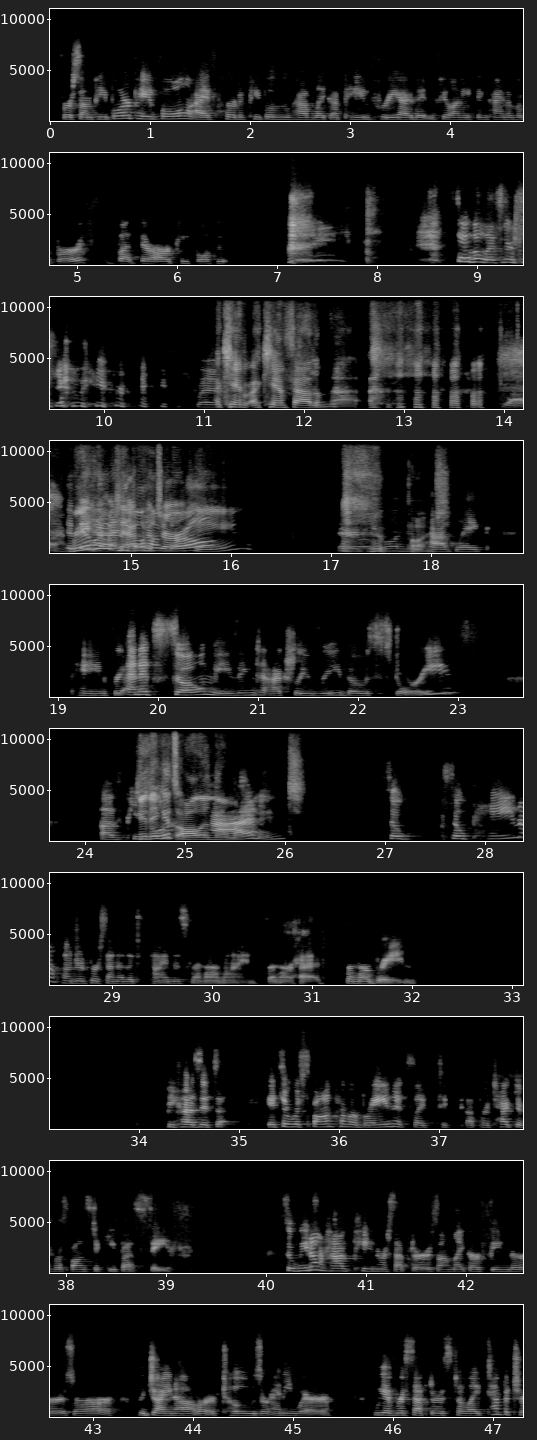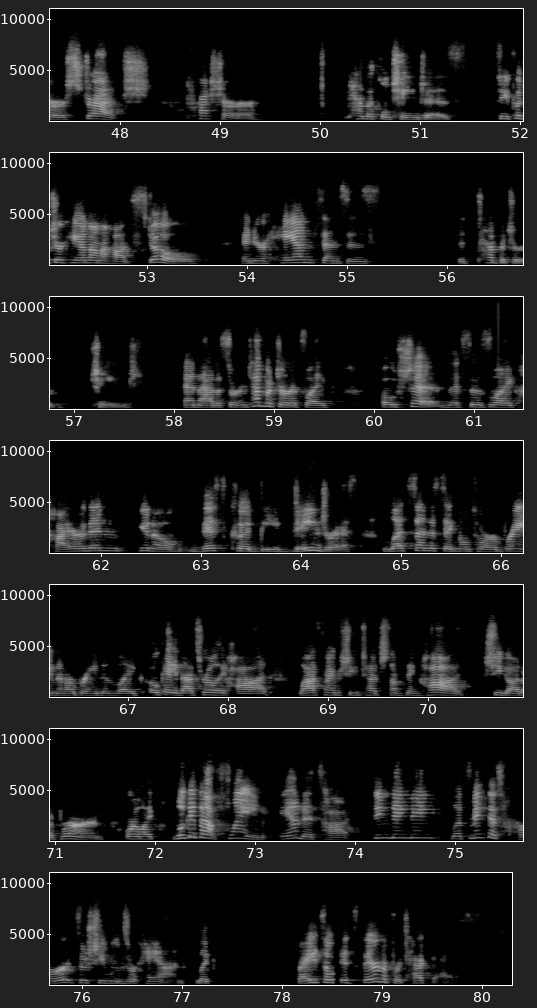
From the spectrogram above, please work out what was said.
for some people are painful. I've heard of people who have like a pain free i didn't feel anything kind of a birth but there are people who so the listeners can't hear me I can't I can't fathom that. yeah Did they really? have an People have no pain? there are people who Punch. have like pain free and it's so amazing to actually read those stories of people Do you think it's all in their mind? so so pain 100% of the time is from our mind from our head from our brain because it's a it's a response from our brain it's like to, a protective response to keep us safe so we don't have pain receptors on like our fingers or our vagina or our toes or anywhere we have receptors to like temperature stretch pressure chemical changes so you put your hand on a hot stove and your hand senses the temperature change. And at a certain temperature, it's like, oh shit, this is like higher than, you know, this could be dangerous. Let's send a signal to our brain. And our brain is like, okay, that's really hot. Last time she touched something hot, she got a burn. Or like, look at that flame and it's hot. Ding, ding, ding. Let's make this hurt. So she moves her hand. Like, right? So it's there to protect us.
